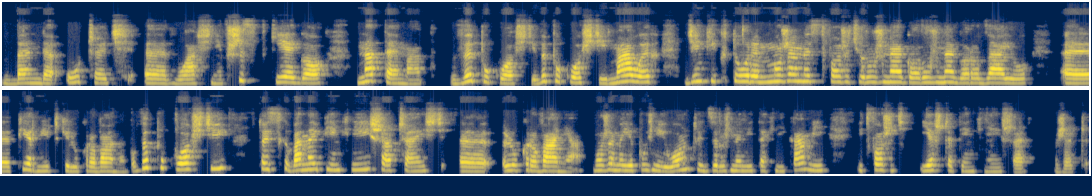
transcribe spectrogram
będę uczyć e, właśnie wszystkiego na temat wypukłości, wypukłości małych, dzięki którym możemy stworzyć różnego, różnego rodzaju e, pierniczki lukrowane, bo wypukłości to jest chyba najpiękniejsza część e, lukrowania. Możemy je później łączyć z różnymi technikami i tworzyć jeszcze piękniejsze rzeczy.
